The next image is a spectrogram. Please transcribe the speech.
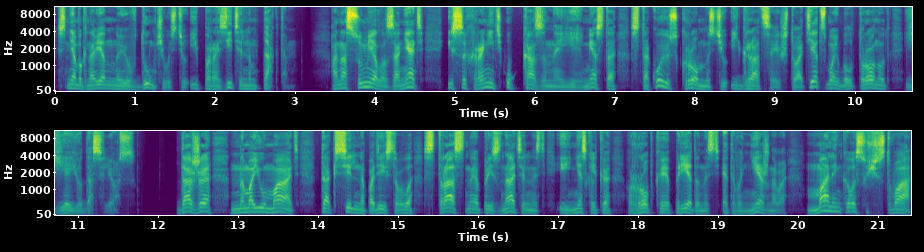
с необыкновенной вдумчивостью и поразительным тактом. Она сумела занять и сохранить указанное ей место с такой скромностью и грацией, что отец мой был тронут ею до слез. Даже на мою мать так сильно подействовала страстная признательность и несколько робкая преданность этого нежного, маленького существа,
